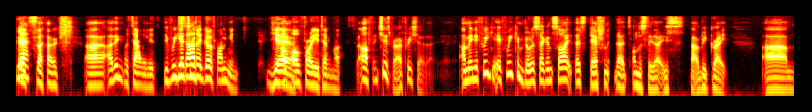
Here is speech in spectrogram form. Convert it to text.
Yeah. so uh, I think That's how it is. if we get Start to a GoFundMe. yeah, I'll, I'll throw you 10 bucks. Oh, cheers, bro. I appreciate that. I mean, if we if we can build a second site, that's definitely that's honestly that is that would be great. Um,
